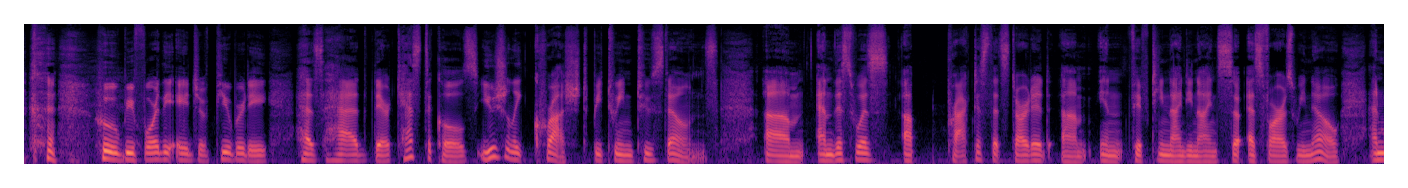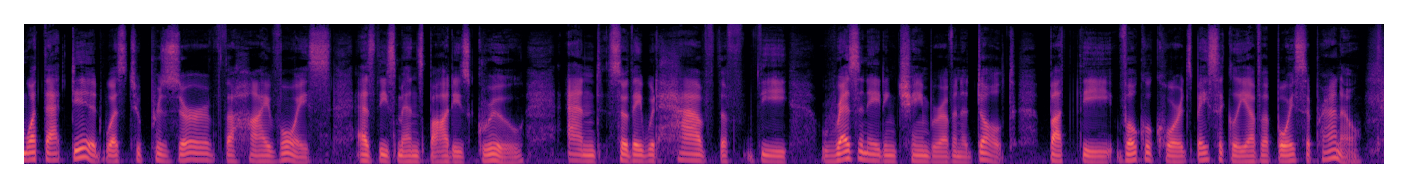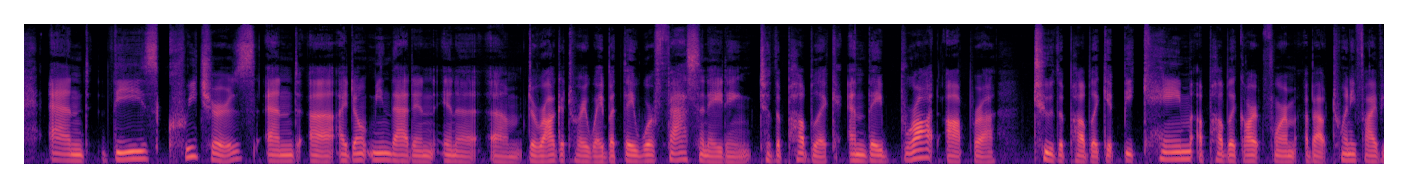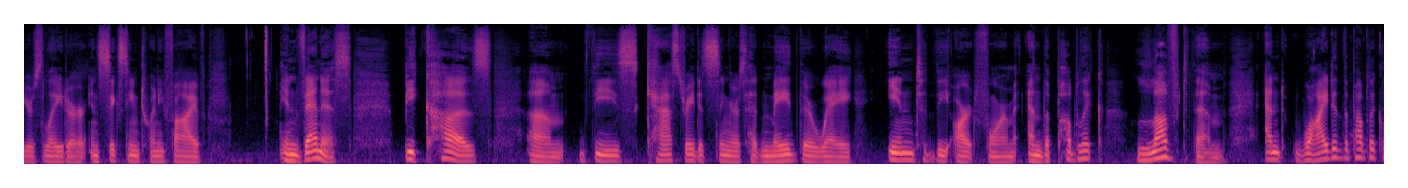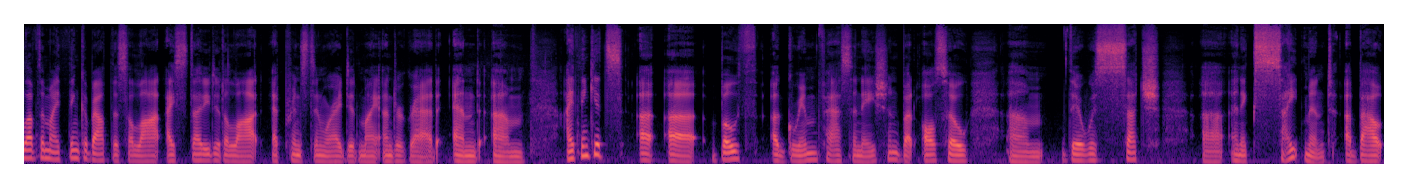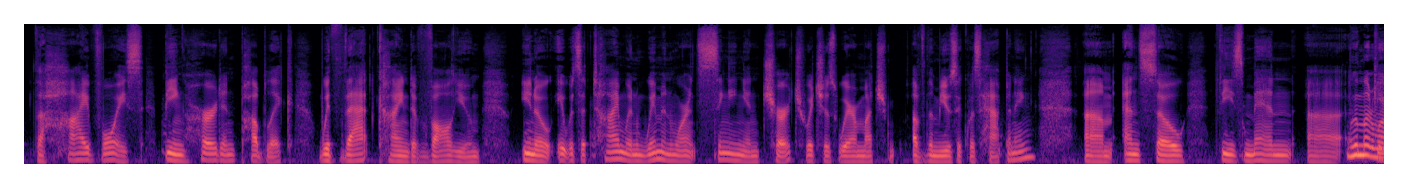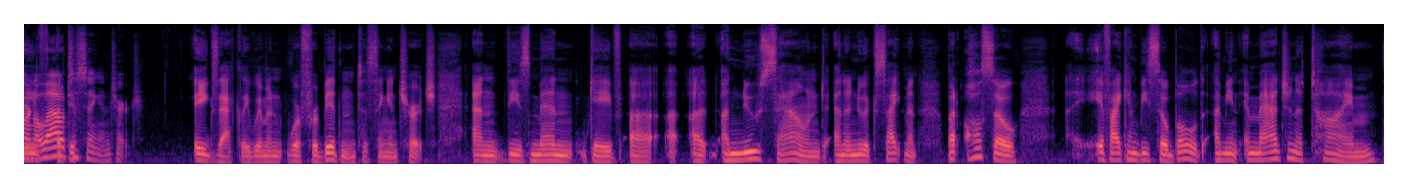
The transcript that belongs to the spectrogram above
who, before the age of puberty, has had their testicles usually crushed between two stones. Um, and this was a practice that started um, in 1599, so, as far as we know. And what that did was to preserve the high voice as these men's bodies grew. And so they would have the, the resonating chamber of an adult, but the vocal cords basically of a boy soprano. And these creatures, and uh, I don't mean that in, in a um, derogatory way, but they were fascinating to the public and they brought opera to the public. It became a public art form about 25 years later in 1625 in Venice because um, these castrated singers had made their way into the art form and the public loved them. And why did the public love them? I think about this a lot. I studied it a lot at Princeton where I did my undergrad. And um, I think it's a, a, both a grim fascination, but also um, there was such uh, an excitement about the high voice being heard in public with that kind of volume. You know, it was a time when women weren't singing in church, which is where much of the music was happening. Um, and so these men. Uh, Women weren't allowed diff- to sing in church. Exactly. Women were forbidden to sing in church. And these men gave a, a, a, new sound and a new excitement. But also, if I can be so bold, I mean, imagine a time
